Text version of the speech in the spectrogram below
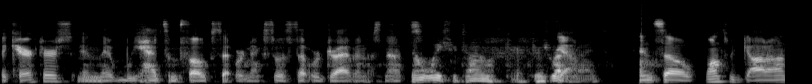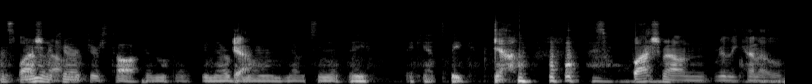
the characters, Mhm. and there, we had some folks that were next to us that were driving us nuts. Don't waste your time with characters. Right Yeah. rides. And so once we got on Splash None of the Mountain, characters talk, and if you've never Yeah. been there and never seen it, they they can't speak. Yeah. Splash Mountain really kind of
